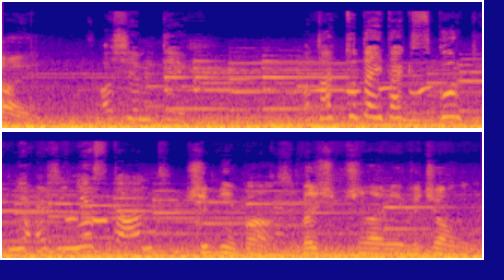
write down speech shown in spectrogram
No, czaję. 8 dych. O tak tutaj, tak z górki, nie, że nie stąd. Przypnij pas, weź przynajmniej wyciągnij.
